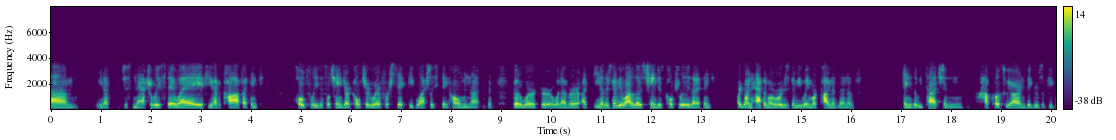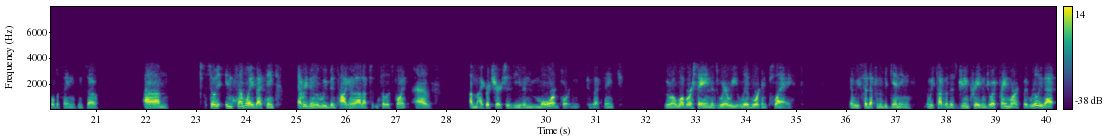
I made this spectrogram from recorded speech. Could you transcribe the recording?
um, you know, just naturally stay away. If you have a cough, I think hopefully this will change our culture to where if we're sick, people actually stay home and not go to work or whatever. I, you know, there's going to be a lot of those changes culturally that I think are going to happen where we're just going to be way more cognizant of things that we touch and how close we are in big groups of people to things. And so, um, so in some ways, I think everything that we've been talking about up until this point as a microchurch is even more important because I think you know what we're saying is where we live, work, and play. And we said that from the beginning, and we've talked about this dream, create, and enjoy framework. But really, that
